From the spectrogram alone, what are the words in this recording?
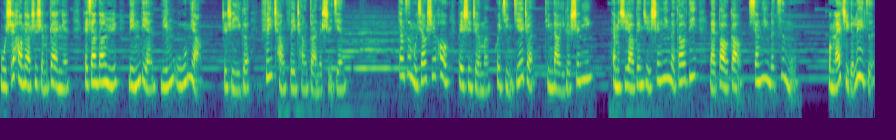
五十毫秒是什么概念？它相当于零点零五秒，这是一个非常非常短的时间。当字母消失后，被试者们会紧接着听到一个声音，他们需要根据声音的高低来报告相应的字母。我们来举个例子，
